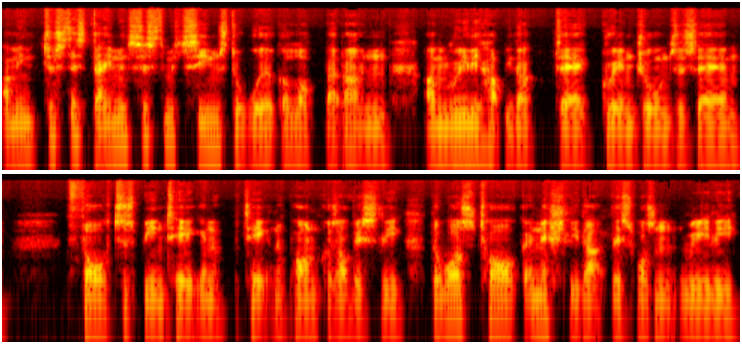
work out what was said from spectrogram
I mean, just this diamond system, it seems to work a lot better, and I'm really happy that uh, Graeme Jones's um, thoughts has been taken taken upon because obviously there was talk initially that this wasn't really.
